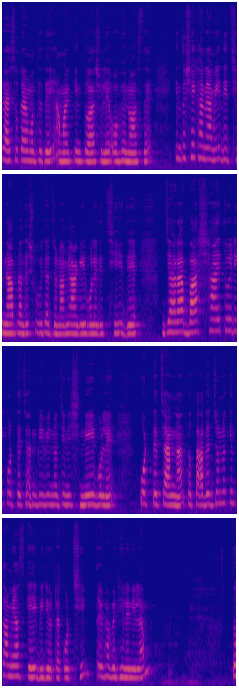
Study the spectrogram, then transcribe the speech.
রাইস কুকারের মধ্যে দিই। আমার কিন্তু আসলে ওভেনও আছে। কিন্তু সেখানে আমি দিচ্ছি না। আপনাদের সুবিধার জন্য আমি আগেই বলে দিচ্ছি যে, যারা বাসায় তৈরি করতে চান, বিভিন্ন জিনিস নেই বলে করতে চান না, তো তাদের জন্য কিন্তু আমি আজকে এই ভিডিওটা করছি। তো এভাবে ঢেলে নিলাম। তো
